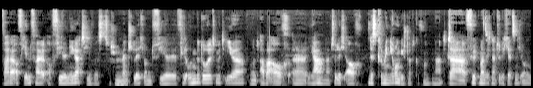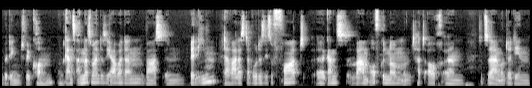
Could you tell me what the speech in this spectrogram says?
war da auf jeden Fall auch viel Negatives zwischenmenschlich und viel, viel Ungeduld mit ihr und aber auch, äh, ja, natürlich auch Diskriminierung, die stattgefunden hat. Da fühlt man sich natürlich jetzt nicht unbedingt willkommen. Und ganz anders meinte sie aber dann, war es in Berlin. Da war das, da wurde sie sofort äh, ganz warm aufgenommen und hat auch ähm, sozusagen unter den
